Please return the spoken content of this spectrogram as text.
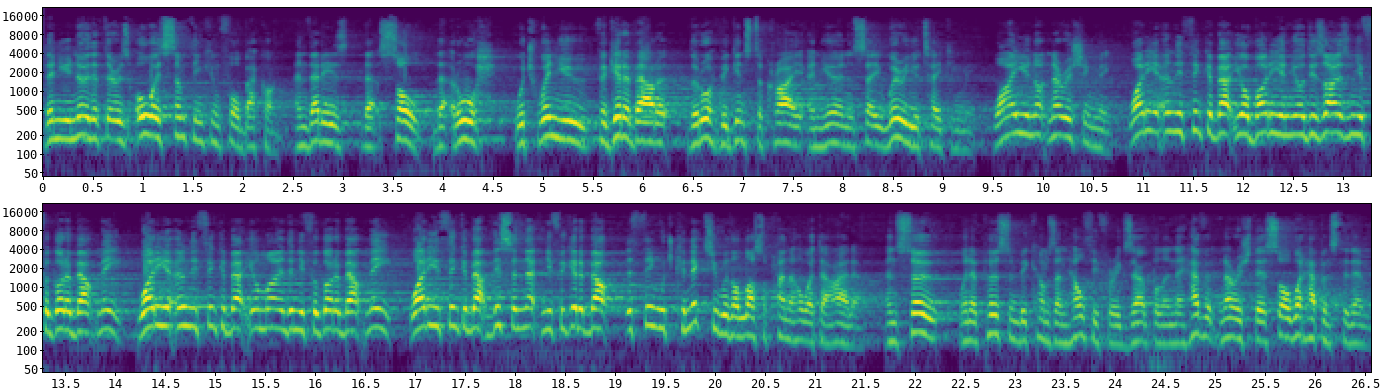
then you know that there is always something you can fall back on. And that is that soul, that ruh, which when you forget about it, the ruh begins to cry and yearn and say, Where are you taking me? Why are you not nourishing me? Why do you only think about your body and your desires and you forgot about me? Why do you only think about your mind and you forgot about me? Why do you think about this and that and you forget about the thing which connects you with Allah subhanahu wa ta'ala? And so, when a person becomes unhealthy, for example, and they haven't nourished their soul, what happens to them?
